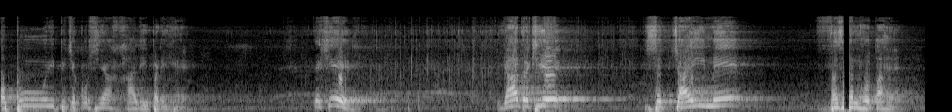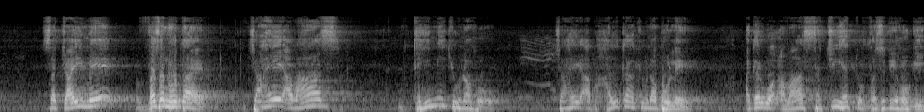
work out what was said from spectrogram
और पूरी पीछे कुर्सियाँ खाली पड़ी हैं। देखिए, याद रखिए, सच्चाई में वज़न होता है। सच्चाई में वज़न होता है। चाहे आवाज़ धीमी क्यों ना हो? चाहे आप हल्का क्यों ना बोलें, अगर वो आवाज़ सच्ची है तो वजनी होगी।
